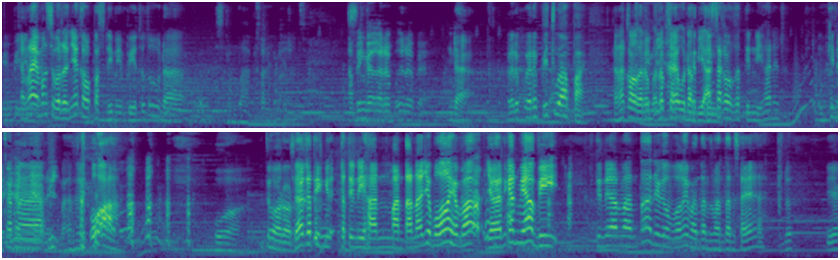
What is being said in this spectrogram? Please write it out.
Mimpi karena emang sebenarnya kalau pas di mimpi itu tuh udah serem banget. Serem banget. Tapi nggak erep-erep ya. enggak Erep-erep itu apa? karena kalau erep-erep saya udah Ketindihan. biasa kalau ketindihan itu Mungkin karena wah wah itu horor. Saya keting- ketindihan mantan aja boleh pak Jangan kan Miyabi Ketindihan mantan juga boleh mantan-mantan saya Aduh Iya,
